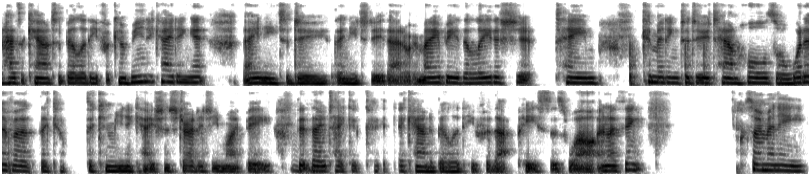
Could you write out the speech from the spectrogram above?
has accountability for communicating it. They need to do they need to do that, or it may be the leadership team committing to do town halls or whatever the the communication strategy might be. That they take ac- accountability for that piece as well. And I think so many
